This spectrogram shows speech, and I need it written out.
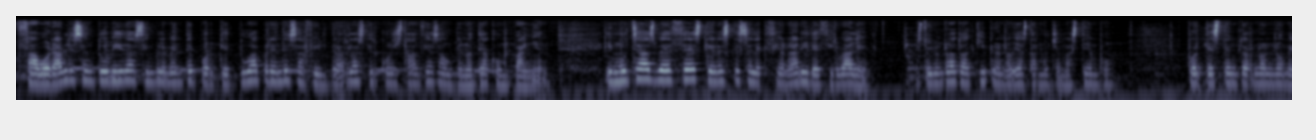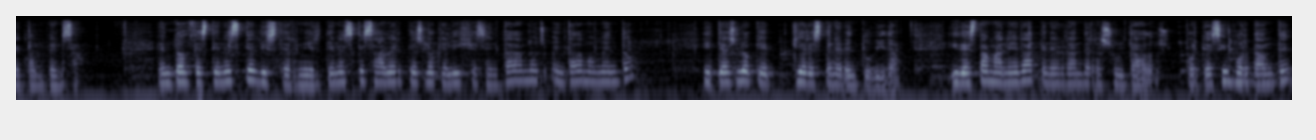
favorables en tu vida simplemente porque tú aprendes a filtrar las circunstancias aunque no te acompañen. Y muchas veces tienes que seleccionar y decir, vale, estoy un rato aquí pero no voy a estar mucho más tiempo porque este entorno no me compensa. Entonces tienes que discernir, tienes que saber qué es lo que eliges en cada, en cada momento y qué es lo que quieres tener en tu vida. Y de esta manera tener grandes resultados, porque es importante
